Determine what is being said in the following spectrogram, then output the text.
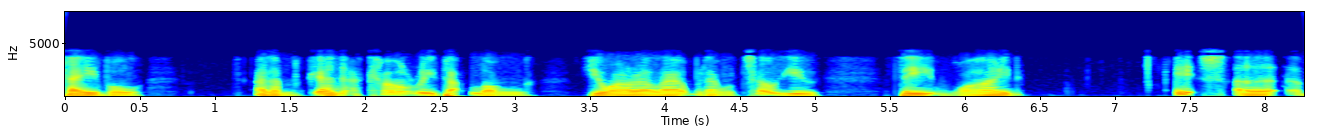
table, and I'm and I can't read that long URL out, but I will tell you the wine. It's a, a,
